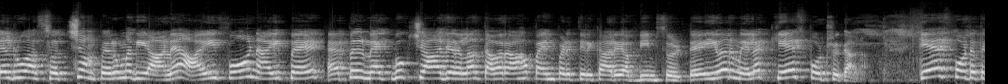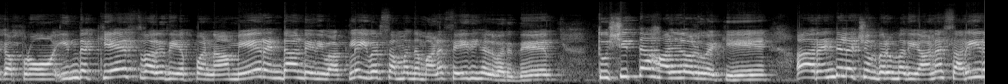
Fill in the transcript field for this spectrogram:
ஏழு ரூபா சொச்சம் பெறுமதியான iPhone iPad Apple MacBook charger எல்லாம் தவறாக பயன்படுத்தியிருக்காரு அப்படின்னு சொல்லிட்டு இவர் மேலே கேஸ் போட்டிருக்காங்க. கேஸ் போட்டதுக்கு அப்புறம் இந்த கேஸ் வருது எப்பன்னா மே ரெண்டாம் தேதி வாக்குல இவர் சம்பந்தமான செய்திகள் வருது. துஷித்த ஹல்லொழுவைக்கு ரெண்டு லட்சம் பெறுமதியான சரீர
